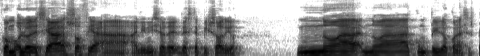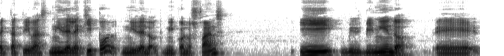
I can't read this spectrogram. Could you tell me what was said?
como lo decía Sofía al inicio de, este episodio, no ha, no ha cumplido con las expectativas ni del equipo ni, de ni con los fans. Y viniendo eh,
